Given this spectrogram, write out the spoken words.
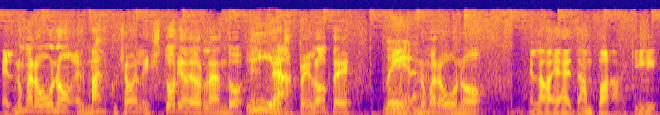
El número uno, el más escuchado en la historia de Orlando. El despelote. Mira. El número uno en la Bahía de Tampa, aquí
